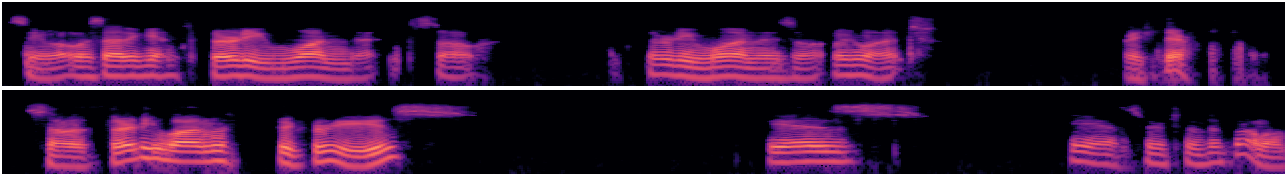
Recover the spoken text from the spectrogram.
Let's see, what was that again? 31 then, so 31 is what we want right there. So 31 degrees is the answer to the problem.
